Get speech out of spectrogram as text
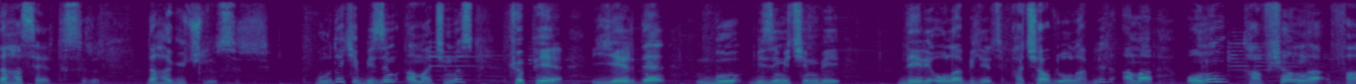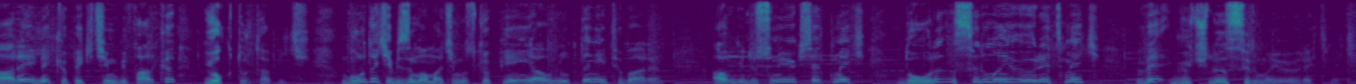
Daha sert ısırır, daha güçlü ısırır. Buradaki bizim amacımız köpeğe yerde bu bizim için bir deri olabilir, paçavra olabilir ama onun tavşanla, fareyle köpek için bir farkı yoktur tabii ki. Buradaki bizim amacımız köpeğin yavruluktan itibaren av güdüsünü yükseltmek, doğru ısırmayı öğretmek ve güçlü ısırmayı öğretmek.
